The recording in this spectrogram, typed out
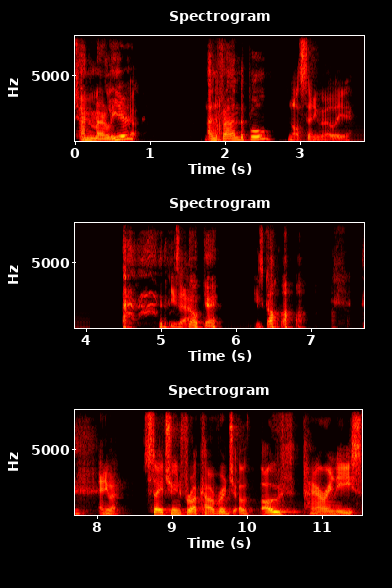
tour. And Merlier? And no, Van der Not sending Merlier. He's out. okay. He's gone. anyway, stay tuned for our coverage of both Paris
